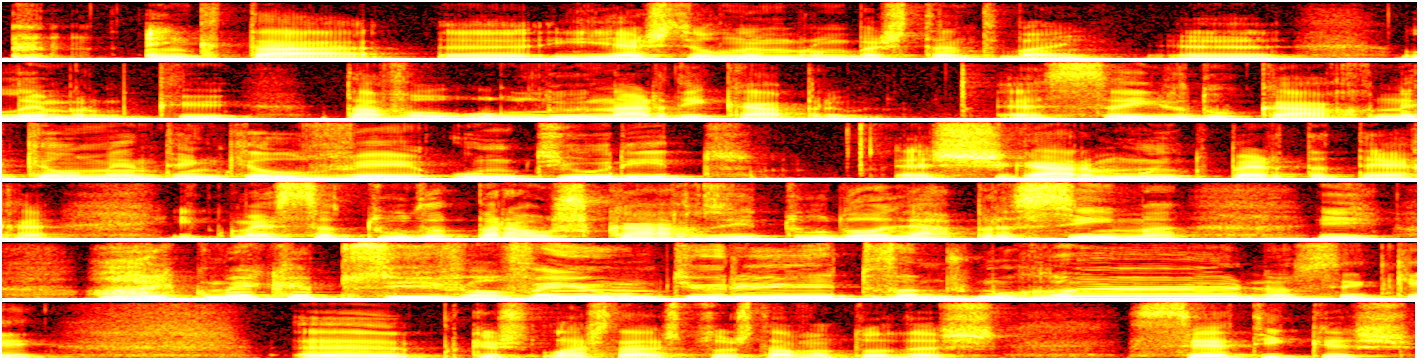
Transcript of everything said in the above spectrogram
em que está, uh, e esta eu lembro-me bastante bem. Uh, lembro-me que estava o Leonardo DiCaprio a sair do carro naquele momento em que ele vê o meteorito a chegar muito perto da Terra e começa tudo a parar os carros e tudo a olhar para cima e ai, como é que é possível? Vem um meteorito, vamos morrer, não sei o quê. Uh, porque lá está, as pessoas estavam todas céticas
